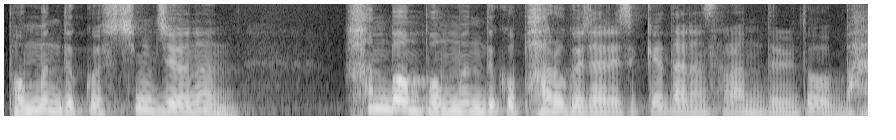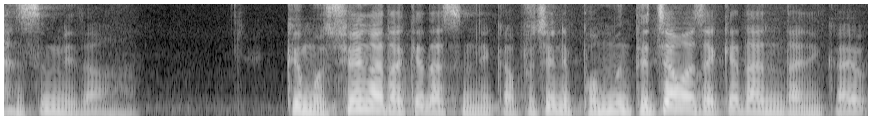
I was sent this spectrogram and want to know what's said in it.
법문 듣고 심지어는 한번 법문 듣고 바로 그 자리에서 깨달은 사람들도 많습니다. 그 뭐 수행하다 깨닫습니까? 부처님 법문 듣자마자 깨닫는다니까요.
